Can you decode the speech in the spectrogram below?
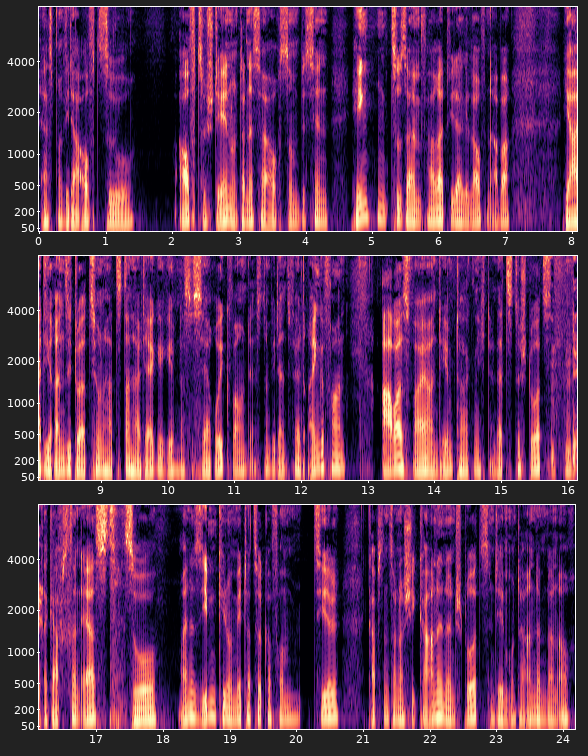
erstmal wieder aufzu, aufzustehen und dann ist er auch so ein bisschen hinkend zu seinem Fahrrad wieder gelaufen, aber ja, die Rennsituation hat es dann halt hergegeben, dass es sehr ruhig war und er ist dann wieder ins Feld reingefahren. Aber es war ja an dem Tag nicht der letzte Sturz. Da gab es dann erst so, meine sieben Kilometer circa vom Ziel, gab es in so einer Schikane einen Sturz, in dem unter anderem dann auch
